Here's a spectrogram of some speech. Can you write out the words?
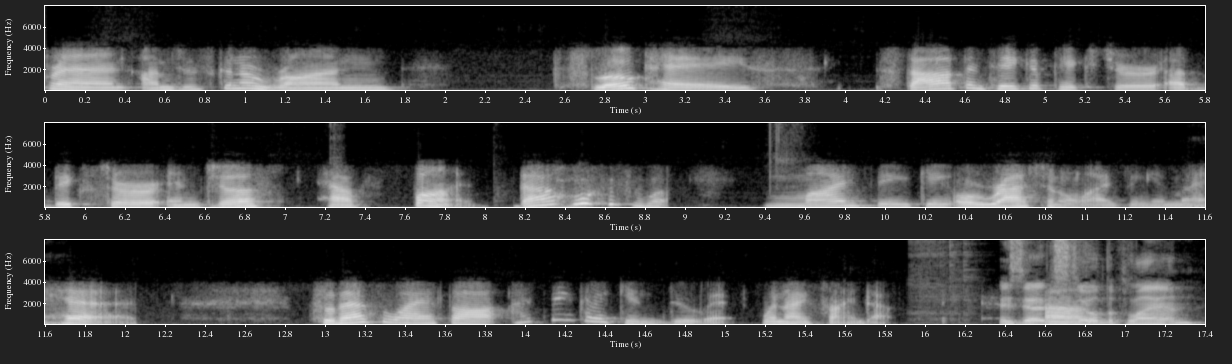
friend, I'm just going to run slow pace, stop and take a picture at Big Sur, and just have fun. That was what my thinking or rationalizing in my head. So that's why I thought I think I can do it when I signed up. Is that still um, the plan?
